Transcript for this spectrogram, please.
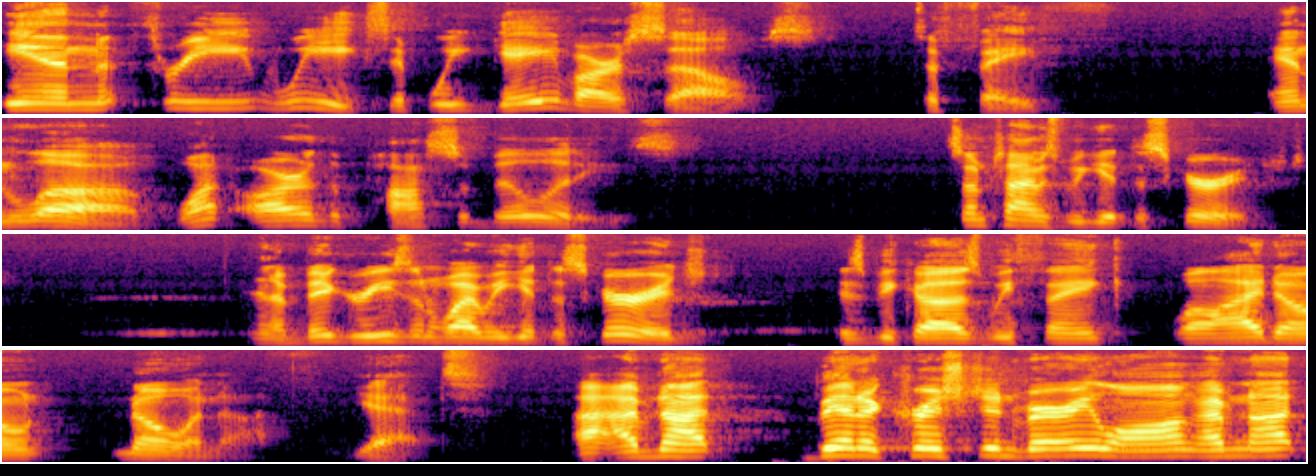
in three weeks if we gave ourselves to faith and love? What are the possibilities? Sometimes we get discouraged. And a big reason why we get discouraged is because we think, well, I don't know enough yet. I've not been a Christian very long. I've not,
